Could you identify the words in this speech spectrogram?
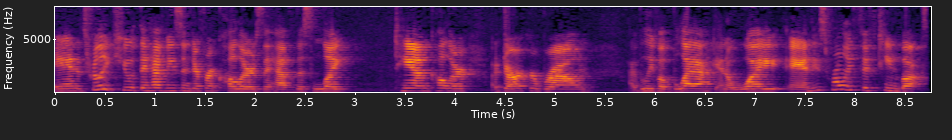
And it's really cute. They have these in different colors. They have this light tan color, a darker brown, I believe a black and a white, and these were only 15 bucks.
